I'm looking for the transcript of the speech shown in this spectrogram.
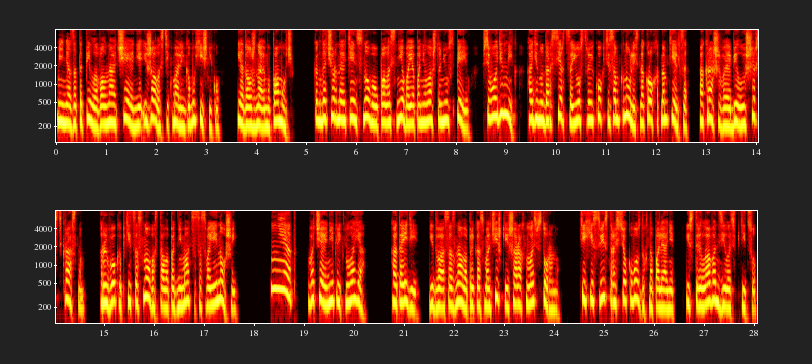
Меня затопила волна отчаяния и жалости к маленькому хищнику. Я должна ему помочь. Когда черная тень снова упала с неба, я поняла, что не успею. Всего один миг, один удар сердца и острые когти сомкнулись на крохотном тельце, окрашивая белую шерсть красным. Рывок, и птица снова стала подниматься со своей ношей. «Нет!» – в отчаянии крикнула я. «Отойди!» – едва осознала приказ мальчишки и шарахнулась в сторону. Тихий свист рассек воздух на поляне, и стрела вонзилась в птицу.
